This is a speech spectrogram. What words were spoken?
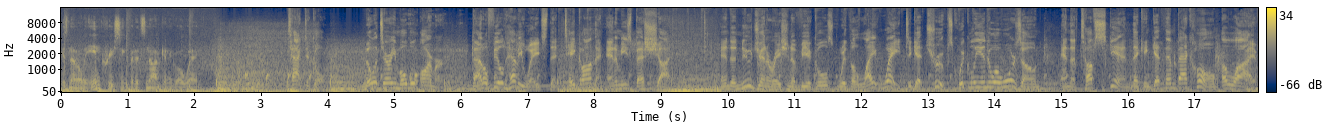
is not only increasing, but it's not going to go away. Tactical, military mobile armor, battlefield heavyweights that take on the enemy's best shot. And a new generation of vehicles with the light weight to get troops quickly into a war zone and the tough skin that can get them back home alive.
